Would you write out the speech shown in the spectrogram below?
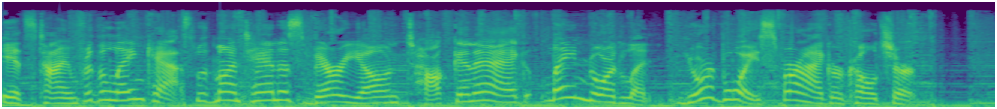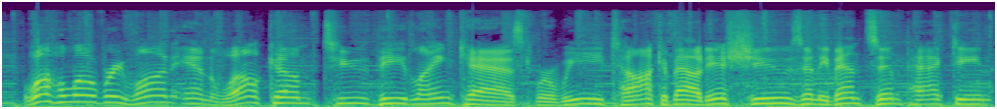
It's time for the Lanecast with Montana's very own Talkin' Ag, Lane Nordlund, your voice for agriculture. Well, hello everyone, and welcome to the Lanecast, where we talk about issues and events impacting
